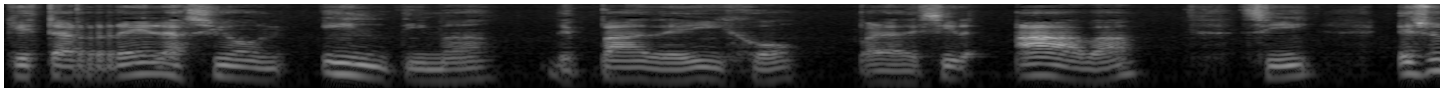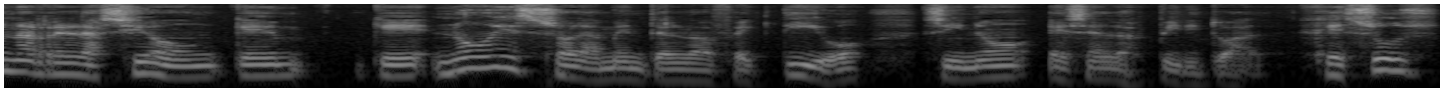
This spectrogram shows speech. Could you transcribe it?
que esta relación íntima de padre e hijo, para decir Abba, ¿sí? es una relación que, que no es solamente en lo afectivo, sino es en lo espiritual. Jesús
